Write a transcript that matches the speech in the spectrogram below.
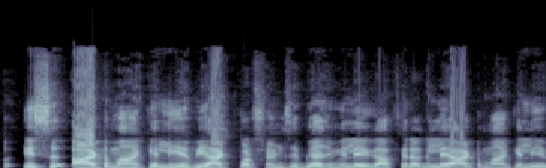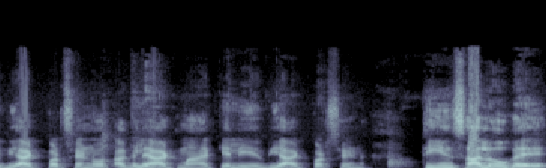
तो इस आठ माह के लिए भी आठ परसेंट से ब्याज मिलेगा, फिर अगले आठ माह के लिए भी आठ परसेंट और अगले आठ माह के लिए भी आठ परसेंट। तीन साल हो गए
